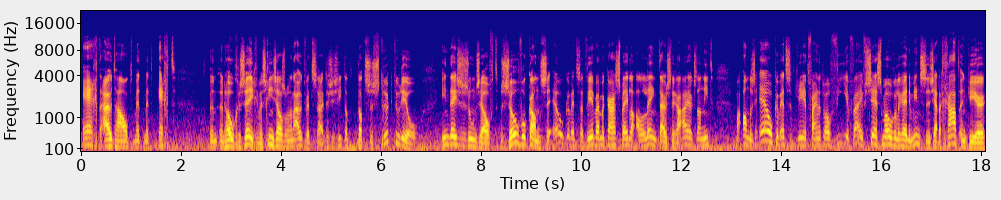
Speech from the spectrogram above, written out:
echt uithaalt met, met echt een, een hoge zegen. Misschien zelfs wel een uitwedstrijd. Dus je ziet dat, dat ze structureel in deze seizoen zelf zoveel kansen. Elke wedstrijd weer bij elkaar spelen. Alleen thuis tegen Ajax dan niet. Maar anders, elke wedstrijd creëert Feyenoord wel 4, 5, 6 mogelijkheden minstens. Ja, er gaat een keer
